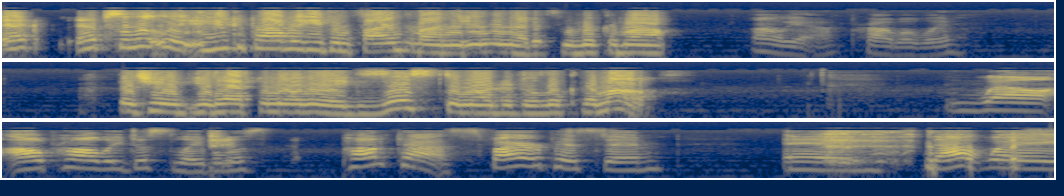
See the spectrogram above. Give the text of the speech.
Stuff? Absolutely. You could probably even find them on the internet if you look them up. Oh yeah, probably. But you, you'd have to know they exist in order to look them up. Well, I'll probably just label this podcast Fire Piston, and that way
